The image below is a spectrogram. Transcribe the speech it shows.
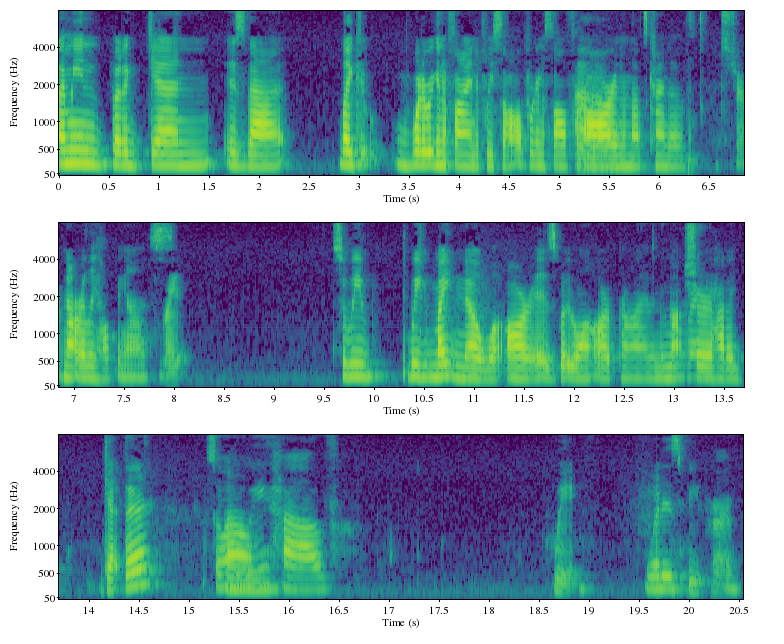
I mean, but again, is that, like, what are we going to find if we solve? We're going to solve for R, Oh. and then that's kind of That's true. not really helping us. Right. So we we might know what R is, but we want R prime, and I'm not sure how to get there. So when we Um, have. Wait. What is v prime?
